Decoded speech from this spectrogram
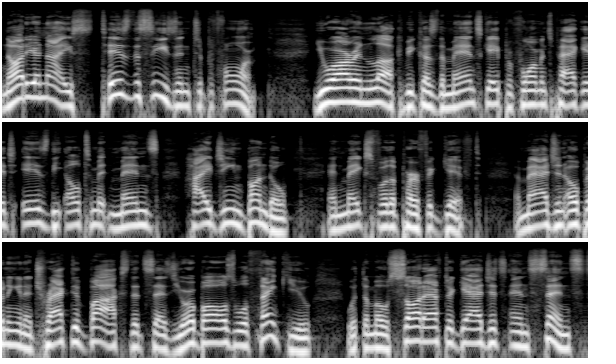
Naughty or nice, tis the season to perform. You are in luck because the Manscaped Performance Package is the ultimate men's hygiene bundle and makes for the perfect gift. Imagine opening an attractive box that says your balls will thank you with the most sought after gadgets and scents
